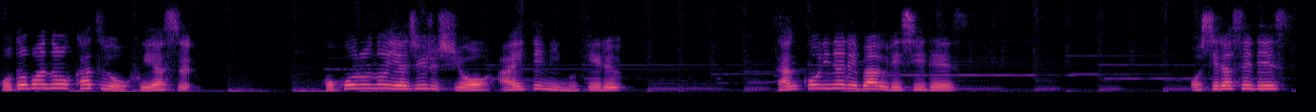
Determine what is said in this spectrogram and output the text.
言葉の数を増やす。心の矢印を相手に向ける。参考になれば嬉しいです。お知らせです。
